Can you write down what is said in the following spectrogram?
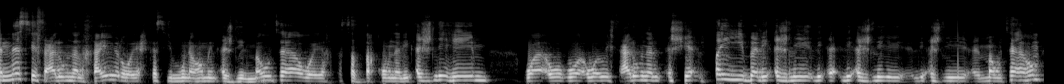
الناس يفعلون الخير ويحتسبونه من أجل الموتى ويتصدقون لأجلهم ويفعلون الأشياء الطيبة لاجل لاجل لأجل موتاهم.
